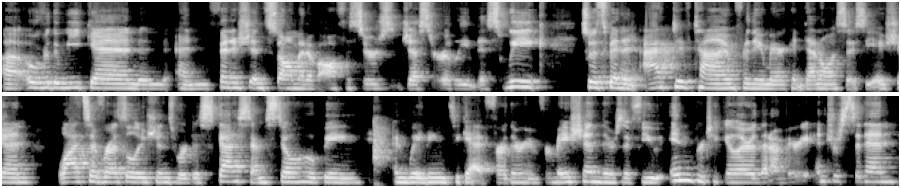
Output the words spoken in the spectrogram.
uh, over the weekend and, and finished installment of officers just early this week. So, it's been an active time for the American Dental Association. Lots of resolutions were discussed. I'm still hoping and waiting to get further information. There's a few in particular that I'm very interested in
